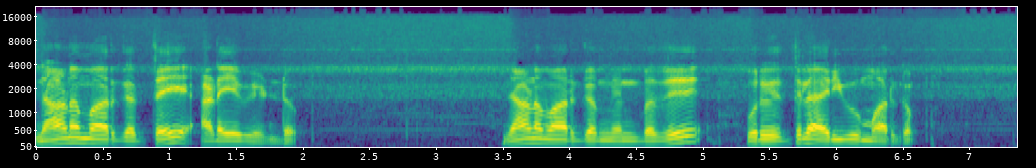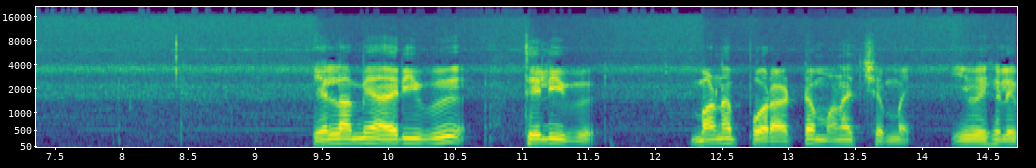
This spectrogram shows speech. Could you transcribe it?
ஞான மார்க்கத்தை அடைய வேண்டும். ஞான மார்க்கம் என்பது ஒரு விதத்தில் அறிவு மார்க்கம். எல்லாமே அறிவு தெளிவு. மனப்போராட்டம் மனச்செம்மை. இவைகளை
